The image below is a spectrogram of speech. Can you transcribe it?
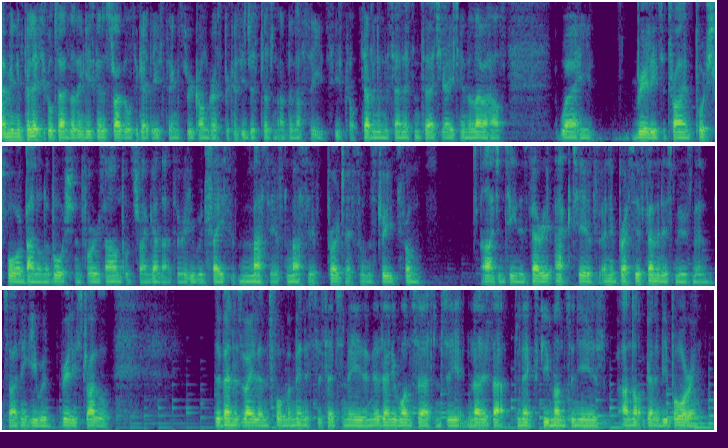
I mean, in political terms, I think he's going to struggle to get these things through Congress because he just doesn't have enough seats. He's got seven in the Senate and 38 in the lower house, where he really to try and push for a ban on abortion, for example, to try and get that through, he would face massive, massive protests on the streets from Argentina's very active and impressive feminist movement. So I think he would really struggle. The Venezuelan former minister said to me, there's only one certainty, and that is that the next few months and years are not going to be boring.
